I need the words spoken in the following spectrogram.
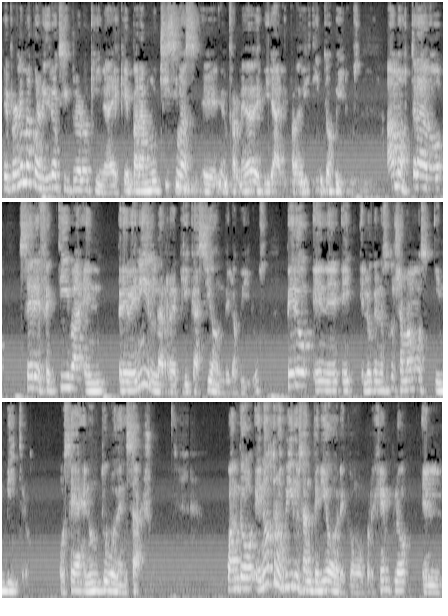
El problema con la hidroxicloroquina es que para muchísimas eh, enfermedades virales, para distintos virus, ha mostrado ser efectiva en prevenir la replicación de los virus, pero en, lo que nosotros llamamos in vitro, o sea, en un tubo de ensayo. Cuando en otros virus anteriores, como por ejemplo el,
